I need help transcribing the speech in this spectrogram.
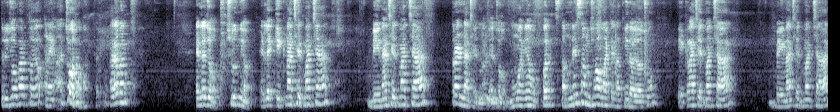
ત્રીજો ભાગ થયો અને આ ચોથો ભાગ થયો. બરાબર? એટલે જો, શૂન્ય. એટલે એકના છેદમાં ચાર, બેના છેદમાં ચાર, ત્રણના છેદમાં ચાર. જો, હું અહીંયા ઉપર તમને સમજવા માટે લખી રહ્યો છું. એકના છેદમાં ચાર, બેના છેદમાં ચાર,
